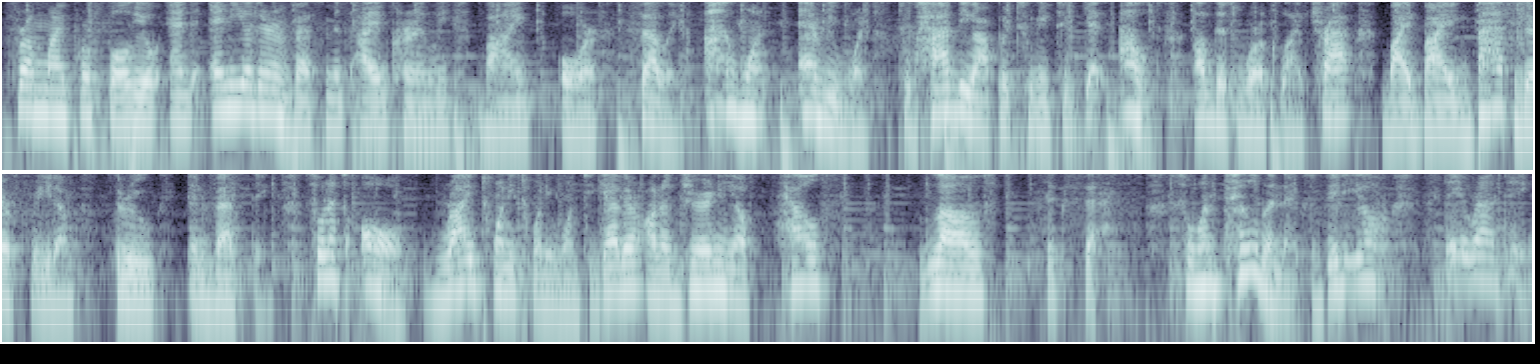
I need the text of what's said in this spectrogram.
from my portfolio and any other investments I am currently buying or selling. I want everyone to have the opportunity to get out of this work-life trap by buying back their freedom through investing. So let's all ride 2021 together on a journey of health, love, success. So until the next video, stay ranting.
